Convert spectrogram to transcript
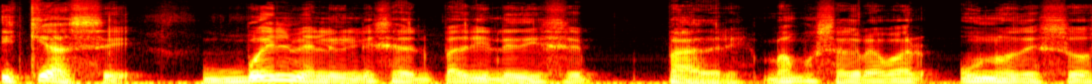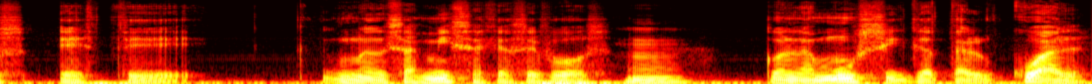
¿Y qué hace? Vuelve a la iglesia del padre y le dice, padre, vamos a grabar uno de esos, este, una de esas misas que haces vos, Mm. con la música tal cual.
